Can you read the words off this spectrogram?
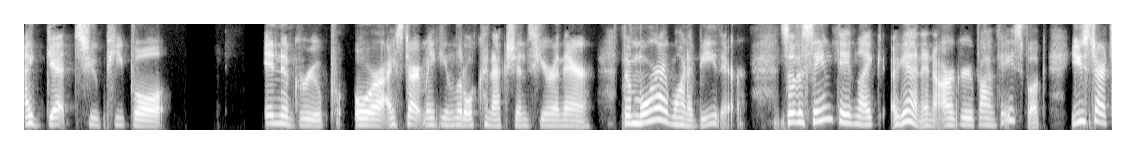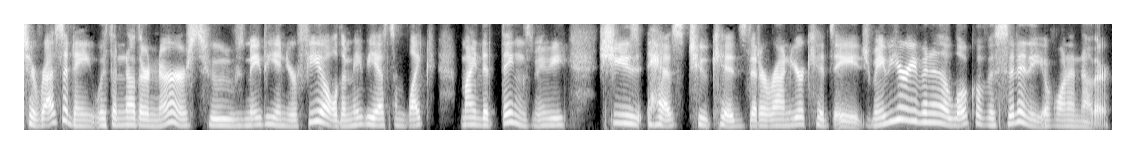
I get to people in a group or I start making little connections here and there, the more I want to be there. Mm. So the same thing, like again, in our group on Facebook, you start to resonate with another nurse who's maybe in your field and maybe has some like-minded things. Maybe she has two kids that are around your kid's age. Maybe you're even in a local vicinity of one another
